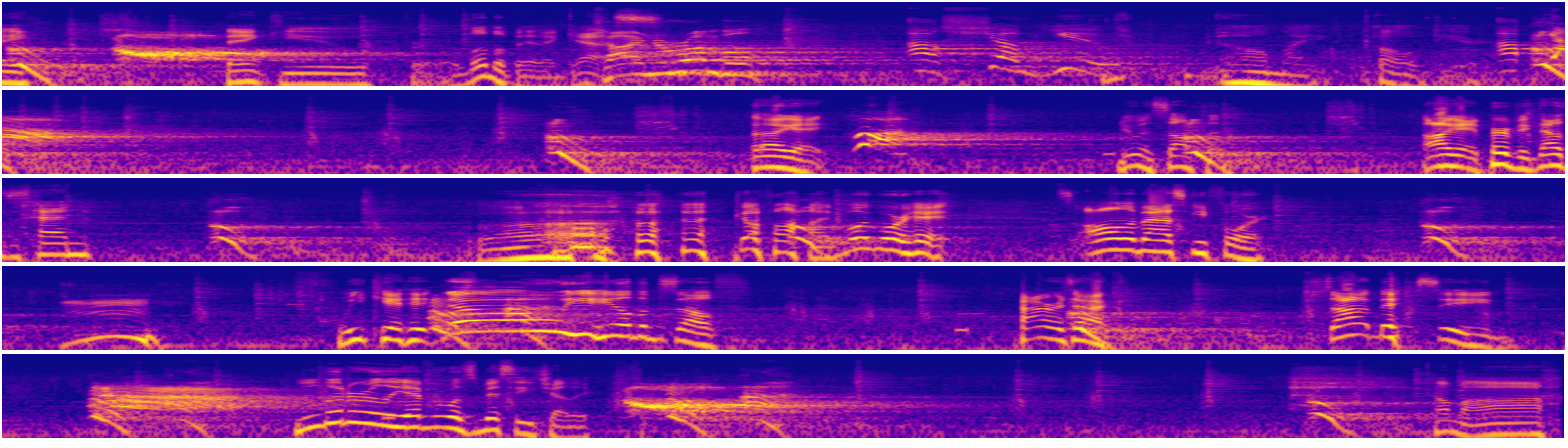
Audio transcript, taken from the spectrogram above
Thank you for a little bit, I guess. Time to rumble. I'll show you. Oh my. Oh dear. Okay. Doing something. Okay, perfect. That was a 10. Ugh. Come on, one more hit. That's all I'm asking for. Mm. We can't hit. No, he healed himself. Power attack. Stop missing. Literally everyone's missing each other. Come on.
